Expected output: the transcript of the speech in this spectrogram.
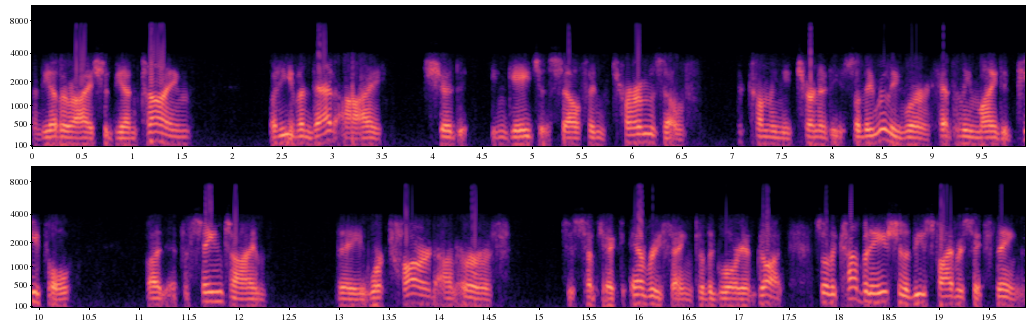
and the other eye should be on time. But even that eye should engage itself in terms of the coming eternity. So they really were heavenly minded people, but at the same time, they worked hard on earth to subject everything to the glory of God. So the combination of these five or six things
